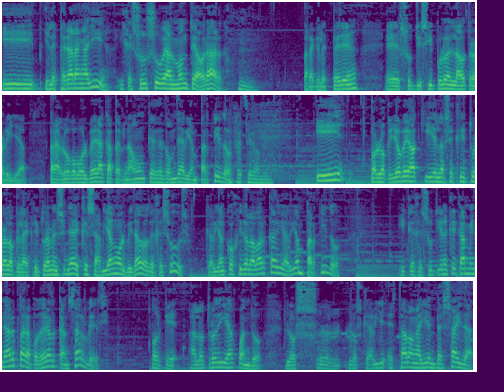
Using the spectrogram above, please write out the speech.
Y, le esperaran allí. Y Jesús sube al monte a orar mm. para que le esperen eh, sus discípulos en la otra orilla, para luego volver a Capernaum, que es de donde habían partido. Efectivamente. Y por lo que yo veo aquí en las escrituras, lo que la escritura me enseña es que se habían olvidado de Jesús, que habían cogido la barca y habían partido. Y que Jesús tiene que caminar para poder alcanzarles. Porque al otro día, cuando los, eh, los que estaban allí en Besaida,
